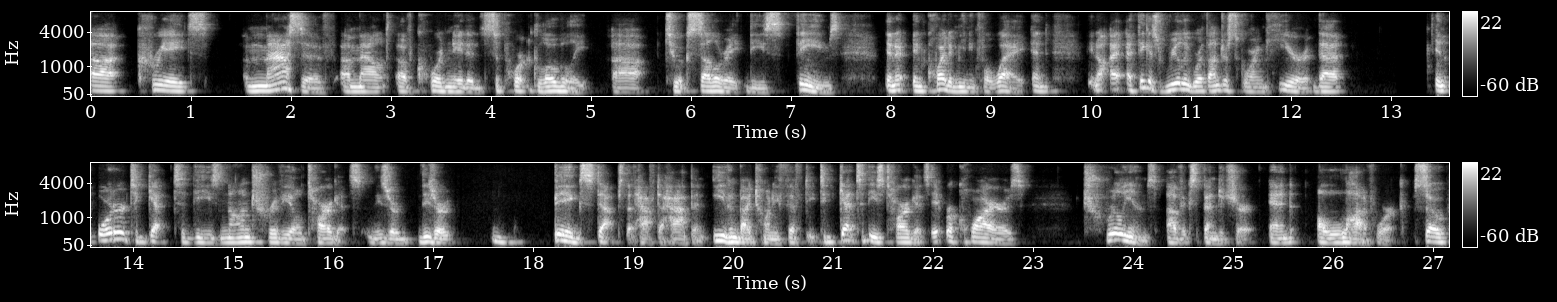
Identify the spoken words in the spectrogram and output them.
uh, creates a massive amount of coordinated support globally uh, to accelerate these themes in, a, in quite a meaningful way. And you know, I, I think it's really worth underscoring here that in order to get to these non-trivial targets, these are these are big steps that have to happen even by 2050 to get to these targets it requires trillions of expenditure and a lot of work. So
